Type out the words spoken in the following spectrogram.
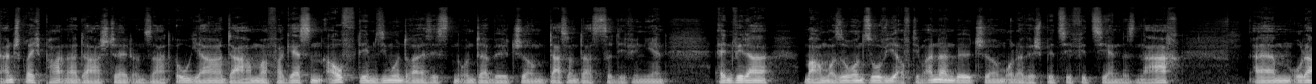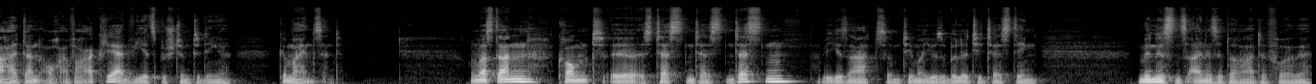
Ansprechpartner darstellt und sagt, oh ja, da haben wir vergessen, auf dem 37. Unterbildschirm das und das zu definieren. Entweder machen wir so und so wie auf dem anderen Bildschirm oder wir spezifizieren das nach ähm, oder halt dann auch einfach erklärt, wie jetzt bestimmte Dinge gemeint sind. Und was dann kommt, äh, ist Testen, Testen, Testen. Wie gesagt, zum Thema Usability Testing mindestens eine separate Folge.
